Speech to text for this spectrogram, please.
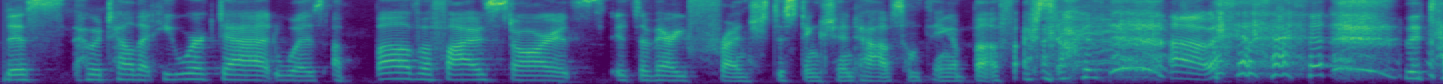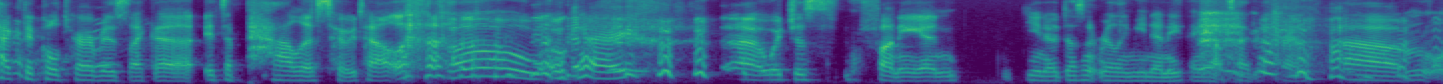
This hotel that he worked at was above a five star. It's it's a very French distinction to have something above five stars. um, the technical term is like a it's a palace hotel. Oh, okay. uh, which is funny and you know doesn't really mean anything outside of France. Um,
